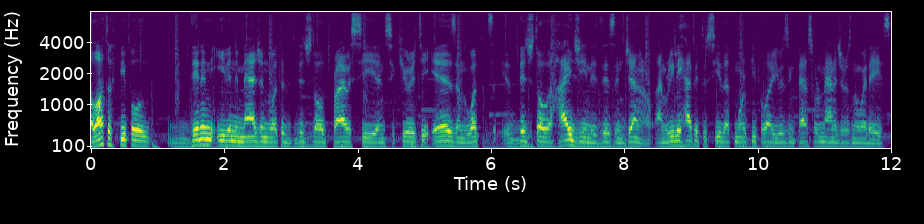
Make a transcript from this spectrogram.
a lot of people didn't even imagine what a digital privacy and security is and what digital hygiene it is in general. I'm really happy to see that more people are using password managers nowadays.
